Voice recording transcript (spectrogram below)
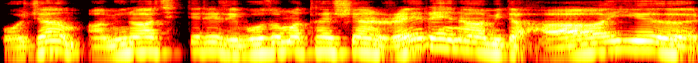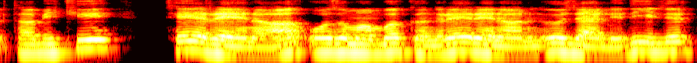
Hocam amino asitleri ribozoma taşıyan rRNA mıydı? Hayır. Tabii ki tRNA. O zaman bakın rRNA'nın özelliği değildir.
